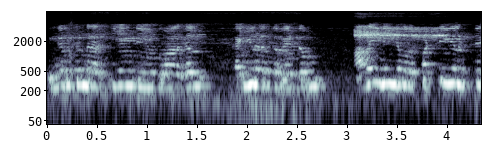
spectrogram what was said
இங்கிருக்கின்ற சிஐடி தோழர்கள் கையில் எடுக்க வேண்டும். அதை நீங்கள் ஒரு பட்டியலிட்டு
